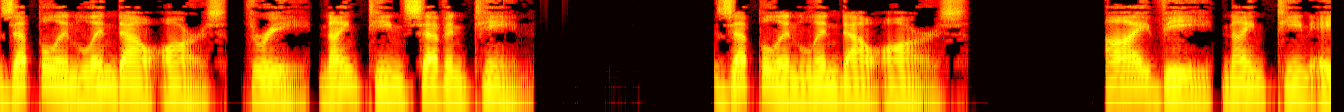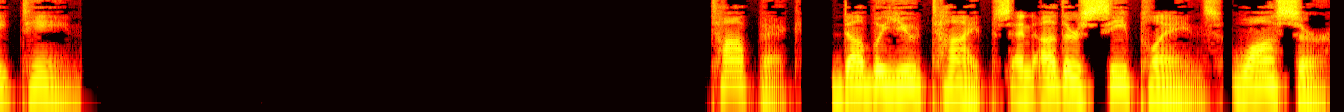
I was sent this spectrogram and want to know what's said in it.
Zeppelin Lindau Rs. 3 1917 Zeppelin Lindau Rs. IV 1918 Topic W types and other seaplanes Wasser,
